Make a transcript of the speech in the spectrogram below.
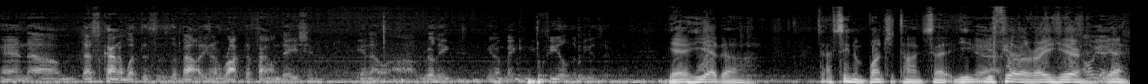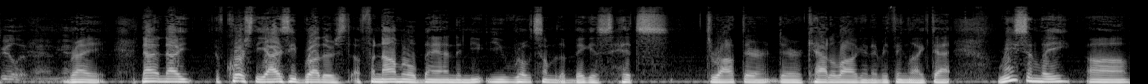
and um, that's kind of what this is about. You know, rock the foundation. You know, uh, really, you know, making you feel the music. Yeah, he had. Uh, I've seen him a bunch of times. Uh, you, Yeah. you feel it right here. Oh yeah, you feel it, man. Yeah. Right now, now, of course, the Isley Brothers, a phenomenal band, and you, you wrote some of the biggest hits throughout their, their catalog and everything like that. Recently, uh, a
